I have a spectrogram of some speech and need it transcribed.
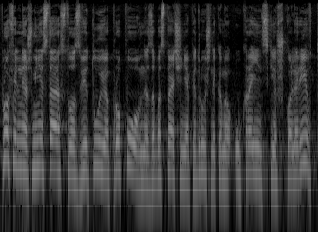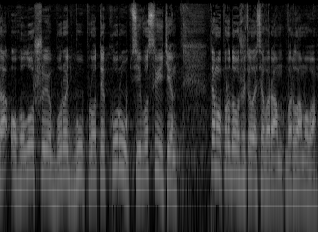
Профільне ж міністерство звітує про повне забезпечення підручниками українських школярів та оголошує боротьбу проти корупції в освіті. Тему продовжить Олеся Варам- Варламова.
